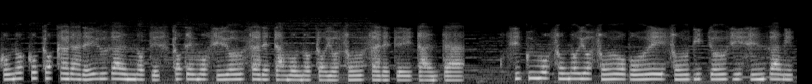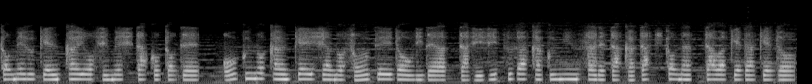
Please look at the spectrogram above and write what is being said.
このことからレールガンのテストでも使用されたものと予想されていたんだ。くしくもその予想を防衛装備庁自身が認める見解を示したことで、多くの関係者の想定通りであった事実が確認された形となったわけだけど、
